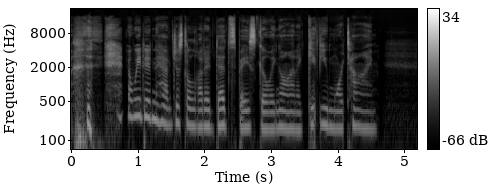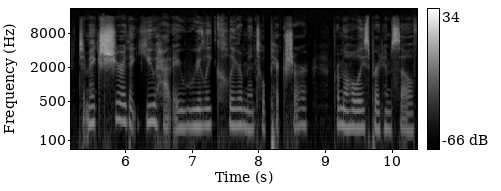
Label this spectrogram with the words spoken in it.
and we didn't have just a lot of dead space going on, I'd give you more time to make sure that you had a really clear mental picture from the Holy Spirit Himself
